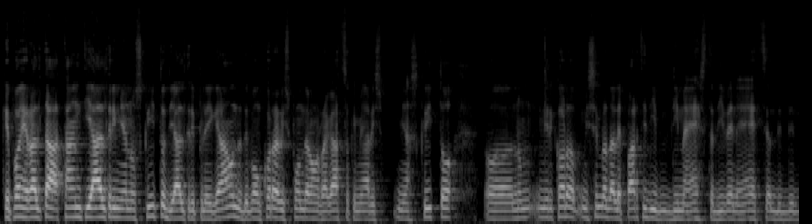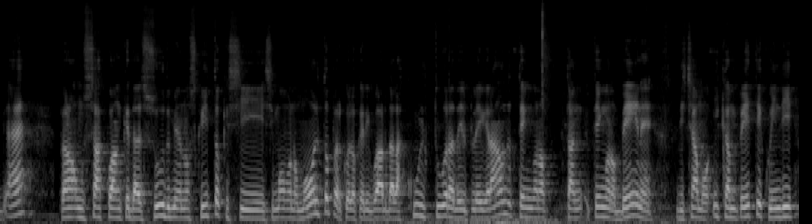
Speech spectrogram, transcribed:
che poi in realtà tanti altri mi hanno scritto di altri playground, devo ancora rispondere a un ragazzo che mi ha, ris- mi ha scritto, eh, non mi ricordo, mi sembra dalle parti di, di Mestre, di Venezia, di- di- eh? però un sacco anche dal sud mi hanno scritto che si, si muovono molto per quello che riguarda la cultura del playground, tengono, tan- tengono bene diciamo, i campetti e quindi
